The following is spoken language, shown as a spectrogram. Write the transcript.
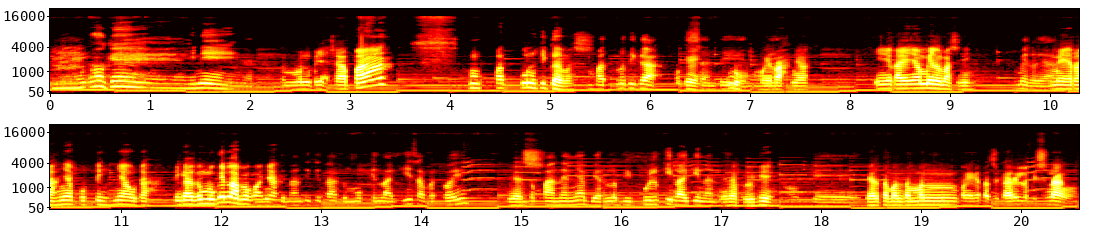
Hmm, oke ini teman punya siapa 43 mas 43 oke senti. uh, merahnya ini kayaknya mil mas ini mil ya. merahnya putihnya udah tinggal gemukin lah pokoknya Nanti- Nanti kita gemukin lagi sahabat koi yes untuk panennya biar lebih bulky lagi nanti. kita bulky Oke. biar teman-teman pengen kita sekali lebih senang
